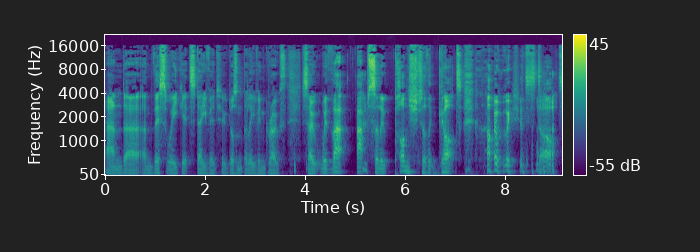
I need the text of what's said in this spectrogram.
and uh, and this week it's David who doesn't believe in growth. So with that absolute punch to the gut, we should start.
